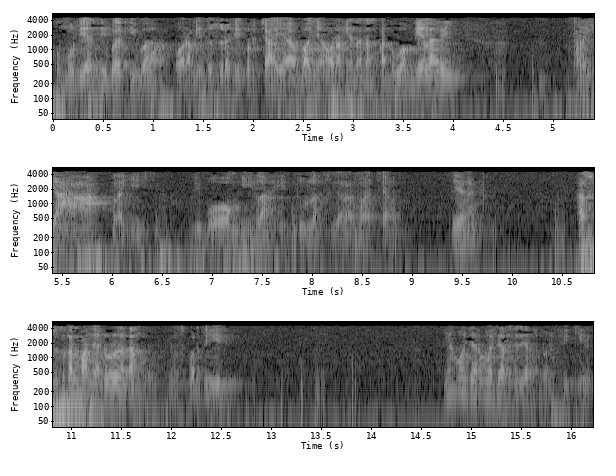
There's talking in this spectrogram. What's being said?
Kemudian tiba-tiba orang itu sudah dipercaya, banyak orang yang menanamkan uang, dia lari. Teriak lagi, dibohongi lah, itulah segala macam. Iya kan? Kasus itu kan banyak dulu datang tuh, yang seperti ini. Yang wajar-wajar saja berpikir.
